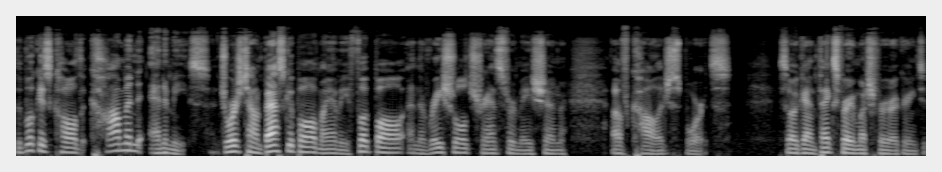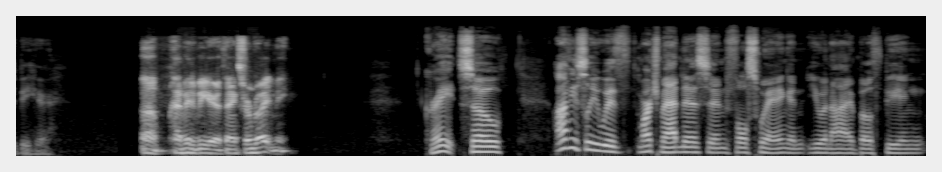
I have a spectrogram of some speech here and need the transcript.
The book is called Common Enemies Georgetown Basketball, Miami Football, and the Racial Transformation of College Sports. So, again, thanks very much for agreeing to be here. Uh, happy to be here. Thanks for inviting me. Great. So, obviously with March Madness in full swing, and you and I both being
